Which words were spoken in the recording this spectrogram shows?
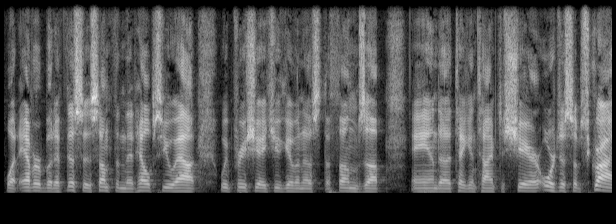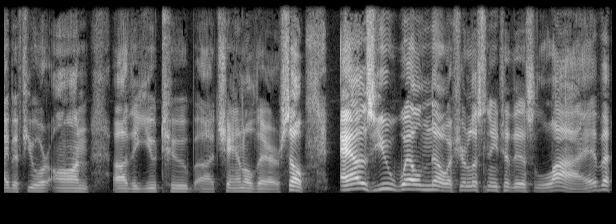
Whatever but if this is something that helps you out, we appreciate you giving us the thumbs up and uh, taking time to share or to subscribe if you are on uh, the YouTube uh, channel there. So, as you well know, if you're listening to this live,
